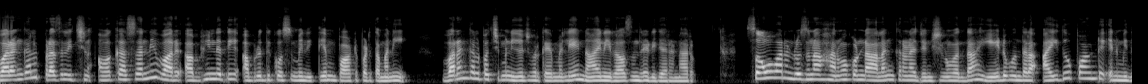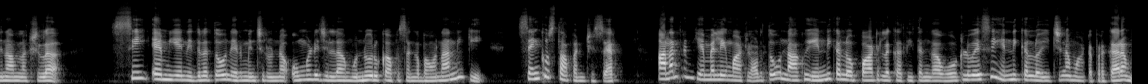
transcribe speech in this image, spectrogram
వరంగల్ ప్రజలు ఇచ్చిన అవకాశాన్ని వారి అభ్యున్నతి అభివృద్ధి కోసమే నిత్యం పాటుపడతామని వరంగల్ పశ్చిమ నియోజకవర్గ ఎమ్మెల్యే నాయని రాజన్ రెడ్డి గారు అన్నారు సోమవారం రోజున హనుమకొండ అలంకరణ జంక్షన్ వద్ద ఏడు వందల ఐదు పాయింట్ ఎనిమిది నాలుగు లక్షల సిఎంఏ నిధులతో నిర్మించనున్న ఉమ్మడి జిల్లా మున్నూరు కాపు సంఘ భవనానికి శంకుస్థాపన చేశారు. అనంతరం ఎమ్మెల్యే మాట్లాడుతూ నాకు ఎన్నికల్లో పార్టీలకు అతీతంగా ఓట్లు వేసి ఎన్నికల్లో ఇచ్చిన మాట ప్రకారం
